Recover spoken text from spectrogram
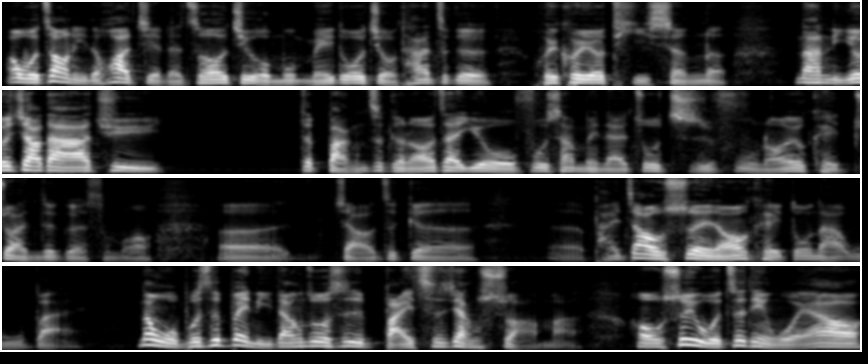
啊，我照你的话减了之后，结果没没多久，它这个回馈又提升了。那你又叫大家去的绑这个，然后在优游付上面来做支付，然后又可以赚这个什么呃，缴这个呃牌照税，然后可以多拿五百。那我不是被你当做是白痴这样耍嘛？哦，所以我这点我要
